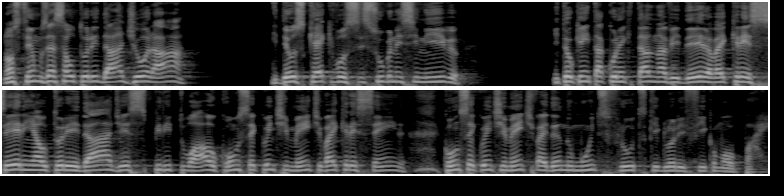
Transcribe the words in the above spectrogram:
Nós temos essa autoridade de orar. E Deus quer que você suba nesse nível. Então, quem está conectado na videira vai crescer em autoridade espiritual, consequentemente, vai crescendo, consequentemente, vai dando muitos frutos que glorificam ao Pai.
